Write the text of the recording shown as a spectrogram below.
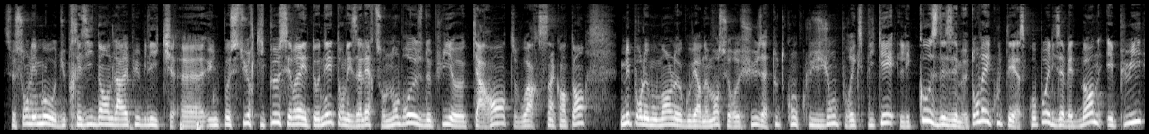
Ce sont les mots du président de la République. Euh, une posture qui peut, c'est vrai, étonner, tant les alertes sont nombreuses depuis 40, euh, voire 50 ans. Mais pour le moment, le gouvernement se refuse à toute conclusion pour expliquer les causes des émeutes. On va écouter à ce propos Elisabeth Borne et puis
